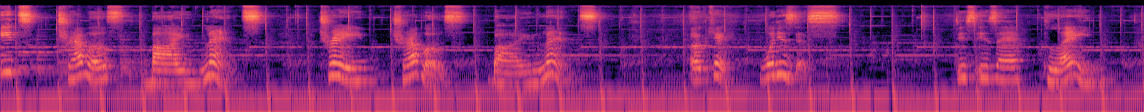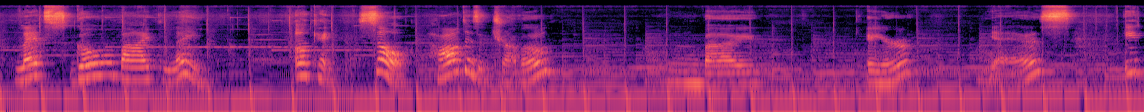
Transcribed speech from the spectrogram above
it travels by land. Train travels by land. Okay, what is this? This is a plane. Let's go by plane. Okay, so how does it travel? Mm, by air? Yes, it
